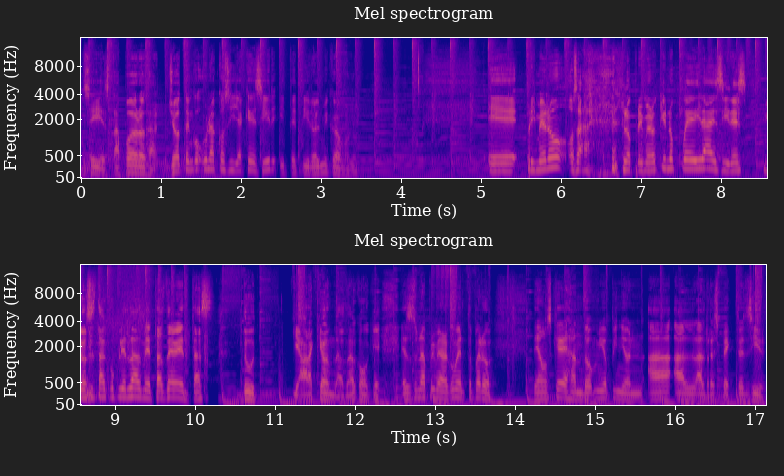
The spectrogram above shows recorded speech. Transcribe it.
sí, está poderosa. Yo tengo una cosilla que decir y te tiro el micrófono. Eh, primero, o sea, lo primero que uno puede ir a decir es, no se están cumpliendo las metas de ventas. Dude, ¿y ahora qué onda? ¿no? Como que eso es un primer argumento, pero digamos que dejando mi opinión al, al, respecto, es decir,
